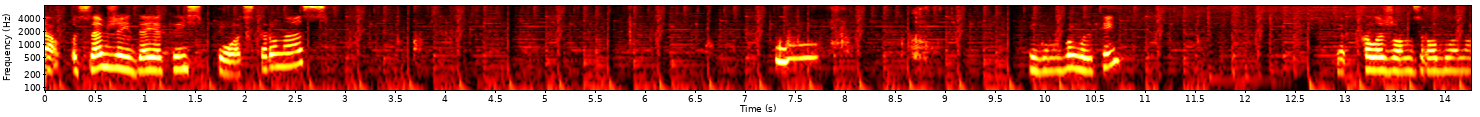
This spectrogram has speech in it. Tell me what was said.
Так, оце вже йде якийсь постер у нас. І він великий. Як колажом зроблено.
